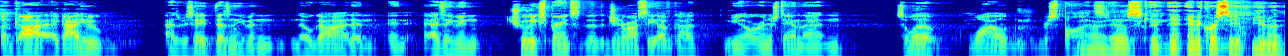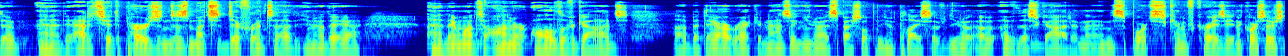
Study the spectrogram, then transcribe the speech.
a guy a guy who, as we say, doesn't even know God and and hasn't even truly experience the, the generosity of God. You know, or understand that. And so, what a wild response. It is, and, and of course the you know the uh, the attitude of the Persians is much different. Uh, you know they uh, uh, they want to honor all of the gods, uh, but they are recognizing you know a special you know, place of you know of, of this god, and the, and the support's kind of crazy. And of course there's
